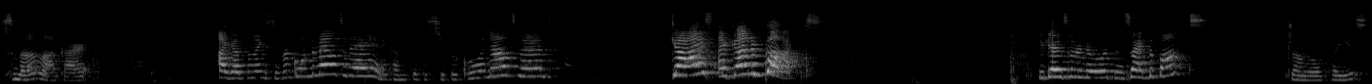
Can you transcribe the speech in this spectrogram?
Simone Lockhart. I got something super cool in the mail today, and it comes with a super cool announcement. Guys, I got a box! You guys want to know what's inside the box? Drum roll, please.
